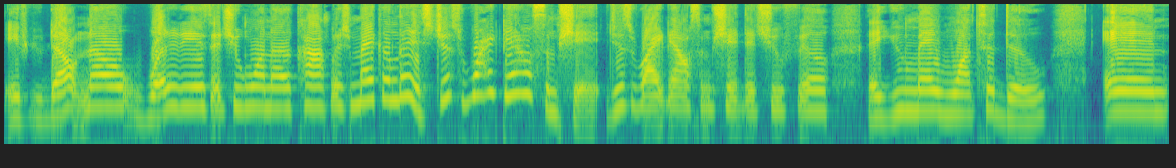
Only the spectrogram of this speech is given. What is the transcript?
If you don't know what it is that you want to accomplish, make a list. Just write down some shit. Just write down some shit that you feel that you may want to do and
